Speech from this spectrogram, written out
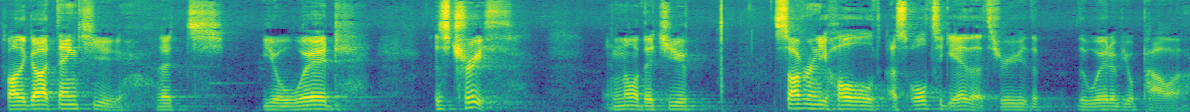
Father God, thank you that your word is truth. And Lord, that you sovereignly hold us all together through the, the word of your power.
